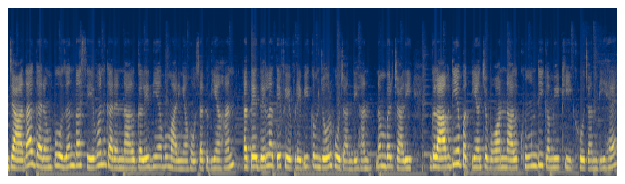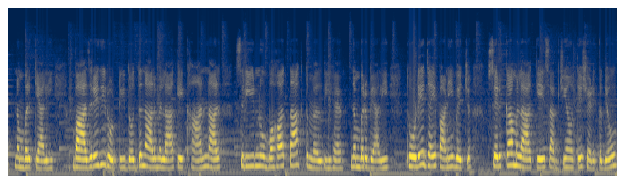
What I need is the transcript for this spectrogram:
ਜ਼ਿਆਦਾ ਗਰਮ ਭੋਜਨ ਦਾ ਸੇਵਨ ਕਰਨ ਨਾਲ ਗਲੇ ਦੀਆਂ ਬਿਮਾਰੀਆਂ ਹੋ ਸਕਦੀਆਂ ਹਨ ਅਤੇ ਦਿਲ ਅਤੇ ਫੇਫੜੇ ਵੀ ਕਮਜ਼ੋਰ ਹੋ ਜਾਂਦੇ ਹਨ। ਨੰਬਰ 40 ਗੁਲਾਬ ਦੀਆਂ ਪੱਤੀਆਂ ਚਬਾਉਣ ਨਾਲ ਖੂਨ ਦੀ ਕਮੀ ਠੀਕ ਹੋ ਜਾਂਦੀ ਹੈ। ਨੰਬਰ 41 ਬਾਜਰੇ ਦੀ ਰੋਟੀ ਦੁੱਧ ਨਾਲ ਮਿਲਾ ਕੇ ਖਾਣ ਨਾਲ ਸਰੀਰ ਨੂੰ ਬਹੁਤ ਤਾਕਤ ਮਿਲਦੀ ਹੈ। ਨੰਬਰ 42 ਥੋੜੇ ਜਿਹੇ ਪਾਣੀ ਵਿੱਚ ਸਿਰਕਾ ਮਿਲਾ ਕੇ ਸਬਜ਼ੀਆਂ ਉੱਤੇ ਛਿੜਕ ਦਿਓ।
